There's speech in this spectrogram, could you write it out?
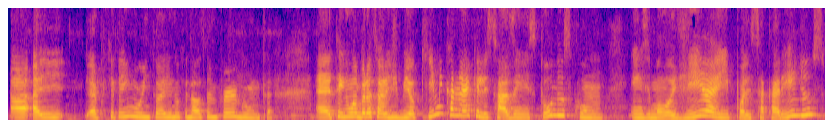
Ah, aí é porque tem muito, aí no final você me pergunta. É, tem um laboratório de bioquímica, né, que eles fazem estudos com enzimologia e polissacarídeos.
